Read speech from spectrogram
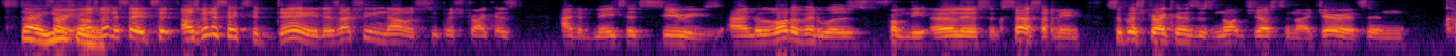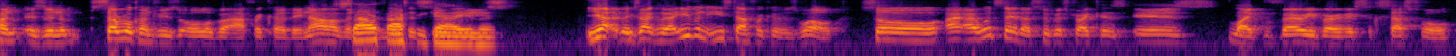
Sorry, Sorry, I was going to say. To, I was going to say today. There's actually now a Super Strikers animated series, and a lot of it was from the earlier success. I mean, Super Strikers is not just in Nigeria; it's in is in several countries all over Africa. They now have an South animated Africa, series. Yeah, exactly. Even East Africa as well. So I, I would say that Super Strikers is like very, very successful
